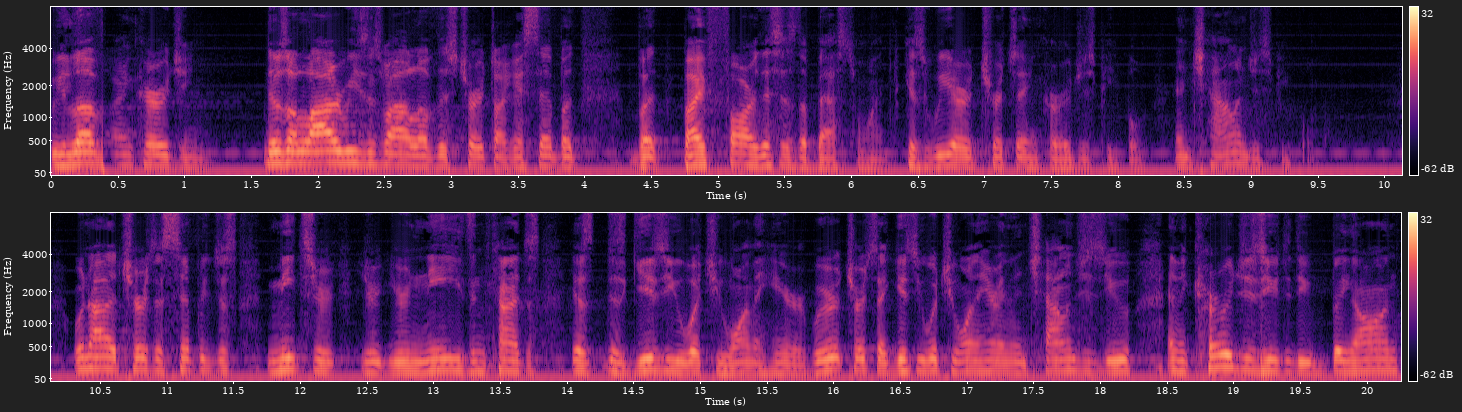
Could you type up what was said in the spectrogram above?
We love encouraging. There's a lot of reasons why I love this church, like I said, but but by far this is the best one because we are a church that encourages people and challenges people. We're not a church that simply just meets your, your, your needs and kind of just, just, just gives you what you want to hear. We're a church that gives you what you want to hear and then challenges you and encourages you to do beyond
